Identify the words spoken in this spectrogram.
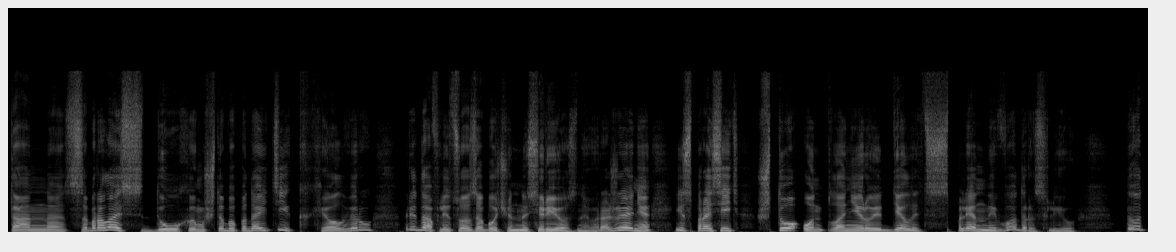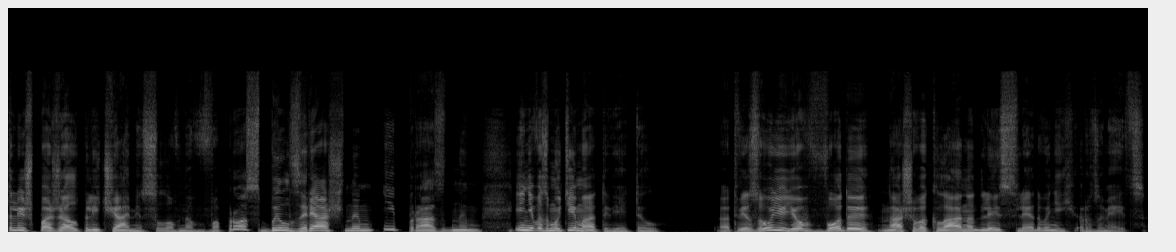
Танна собралась с духом, чтобы подойти к Хелверу, придав лицу озабоченно серьезное выражение, и спросить, что он планирует делать с пленной водорослью, тот лишь пожал плечами, словно вопрос был зряшным и праздным, и невозмутимо ответил. «Отвезу ее в воды нашего клана для исследований, разумеется».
